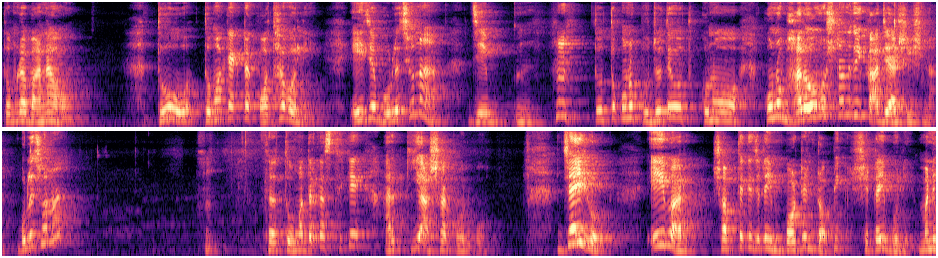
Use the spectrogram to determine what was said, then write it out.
তোমরা বানাও। তো তোমাকে একটা কথা বলি, এই যে বলেছ না যে হুম, তোর তো কোনো পুজোতেও কোনো কোনো ভালো অনুষ্ঠানে তুই কাজে আসিস না, বলেছ না? তোমাদের কাছ থেকে আর কি আশা করব? যাই হোক এইবার সব থেকে যেটা ইম্পর্টেন্ট টপিক সেটাই বলি মানে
